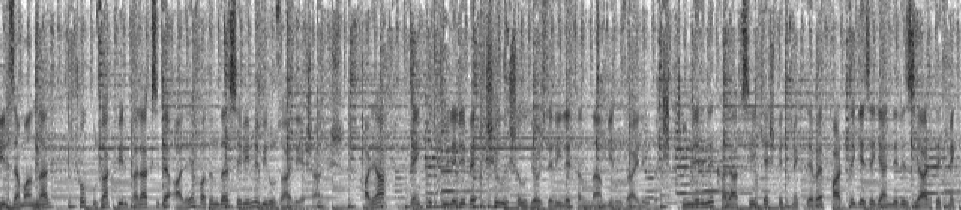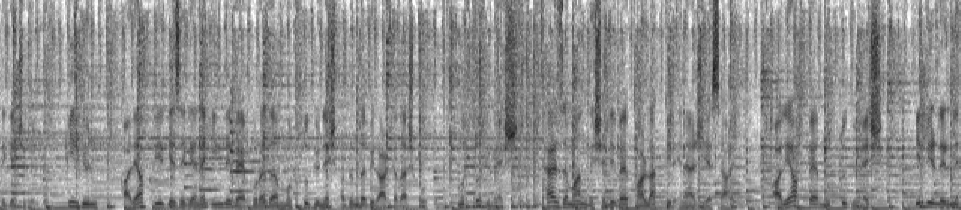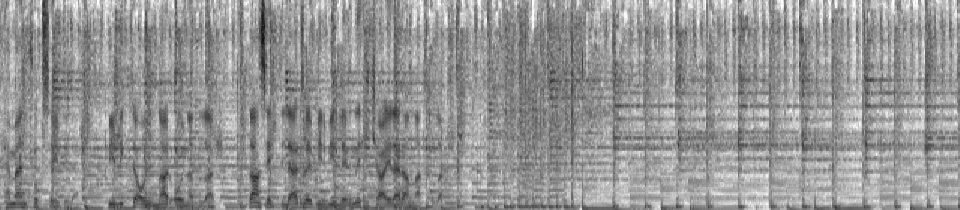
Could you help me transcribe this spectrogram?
Bir zamanlar çok uzak bir galakside Aleph adında sevimli bir uzaylı yaşarmış. Aleph, renkli tüyleri ve ışıl ışıl gözleriyle tanınan bir uzaylıydı. Günlerini galaksiyi keşfetmekle ve farklı gezegenleri ziyaret etmekle geçirirdi. Bir gün Aleph bir gezegene indi ve burada Mutlu Güneş adında bir arkadaş buldu. Mutlu Güneş, her zaman neşeli ve parlak bir enerjiye sahipti. Aleph ve Mutlu Güneş, birbirlerini hemen çok sevdiler. Birlikte oyunlar oynadılar, dans ettiler ve birbirlerine hikayeler anlattılar.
